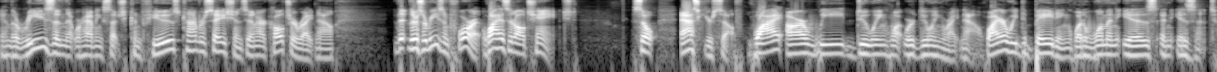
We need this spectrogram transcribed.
And the reason that we're having such confused conversations in our culture right now, th- there's a reason for it. Why has it all changed? So ask yourself, why are we doing what we're doing right now? Why are we debating what a woman is and isn't?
